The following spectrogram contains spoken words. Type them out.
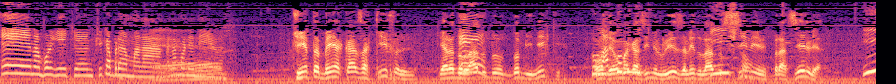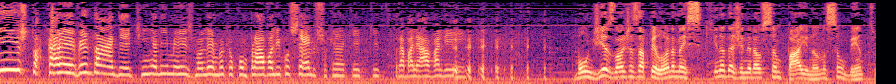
É, na Borghetti, a antiga Brahma lá, pelo amor de Deus. Tinha também a Casa Kiffer, que era do É. lado do Dominique, Do onde é o Magazine Luiza, ali do lado Isso. do Cine Brasília. Isto, cara, é verdade, tinha ali mesmo. Eu lembro que eu comprava ali com o Celso, que, que, que trabalhava ali. Bom dia, as lojas Apelona na esquina da General Sampaio, não na São Bento.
